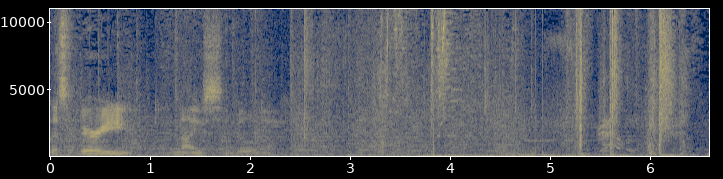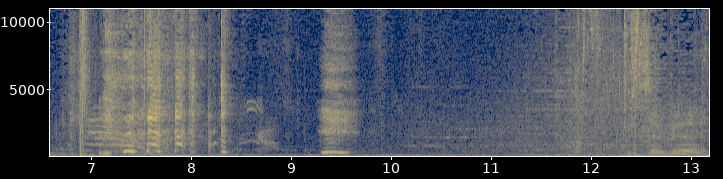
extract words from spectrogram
That's a very nice ability. It's so good.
